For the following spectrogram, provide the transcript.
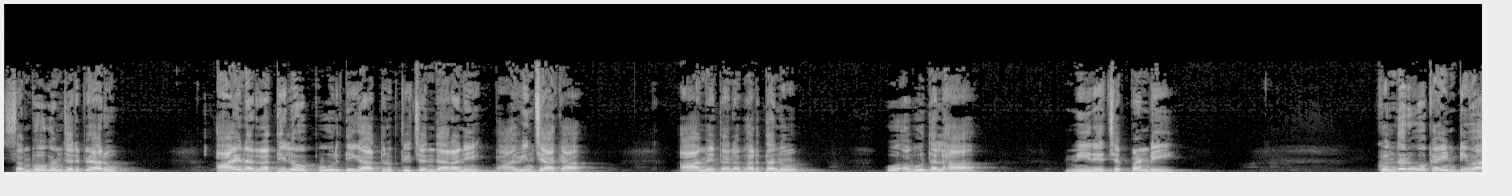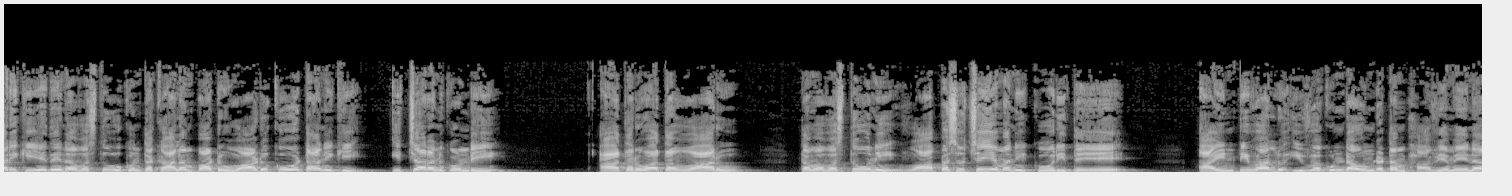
సంభోగం జరిపారు. ఆయన రతిలో పూర్తిగా తృప్తి చెందారని భావించాక ఆమె తన భర్తను ఓ అబూ తల్హా మీరే చెప్పండి కొందరు ఒక ఇంటి వారికి ఏదైనా వస్తువు కొంతకాలం పాటు వాడుకోవటానికి ఇచ్చారనుకోండి ఆ తరువాత వారు తమ వస్తువుని వాపసు చేయమని కోరితే ఆ ఇంటి వాళ్ళు ఇవ్వకుండా ఉండటం భావ్యమేనా?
